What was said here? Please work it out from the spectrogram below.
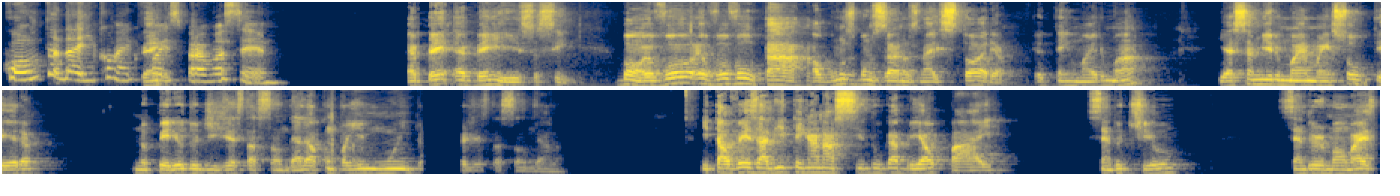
conta daí como é que bem, foi isso para você. É bem, é bem isso, assim. Bom, eu vou, eu vou voltar alguns bons anos na história. Eu tenho uma irmã, e essa minha irmã é mãe solteira. No período de gestação dela, eu acompanhei muito a gestação dela. E talvez ali tenha nascido o Gabriel pai, sendo tio, sendo o irmão mais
